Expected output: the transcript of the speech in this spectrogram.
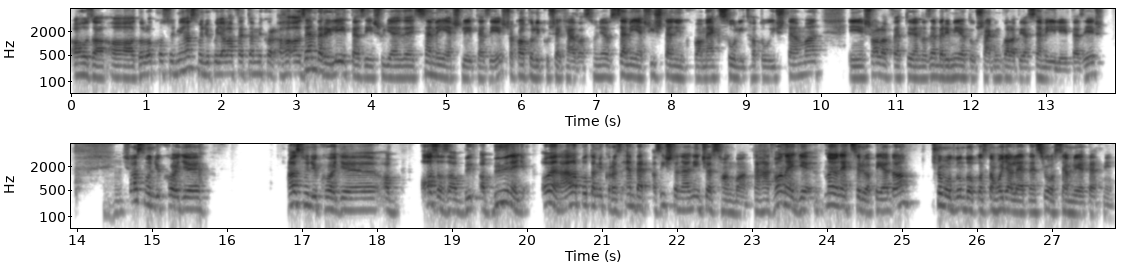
ahhoz a, a dologhoz, hogy mi azt mondjuk, hogy alapvetően, amikor az emberi létezés, ugye ez egy személyes létezés, a katolikus egyház azt mondja, hogy személyes Istenünk van, megszólítható Isten van, és alapvetően az emberi méltóságunk alapja a személyi létezés. Uh-huh. És azt mondjuk, hogy azt mondjuk, hogy a, az az a bűn, a bűn egy olyan állapot, amikor az ember az Istennel nincs összhangban. Tehát van egy, nagyon egyszerű a példa, csomót gondolkoztam, hogyan lehetne ezt jól szemléltetni.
